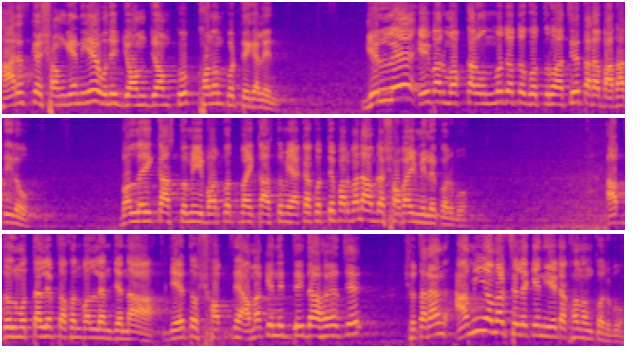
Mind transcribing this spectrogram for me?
হারেসকে সঙ্গে নিয়ে উনি জমজম কূপ খনন করতে গেলেন। গেললে এইবার মক্কার অন্য যত গোত্র আছে, তারা বাধা দিল। বলল, এই কাজ তুমি, বরকতময় কাজ তুমি একা করতে পারবে না, আমরা সবাই মিলে করব। আব্দুল মোত্তালেব তখন বললেন যে না, যেহেতু স্বপ্নে আমাকে নির্দেশ দেওয়া হয়েছে, সুতরাং আমি আমার ছেলেকে নিয়ে এটা খনন করব।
